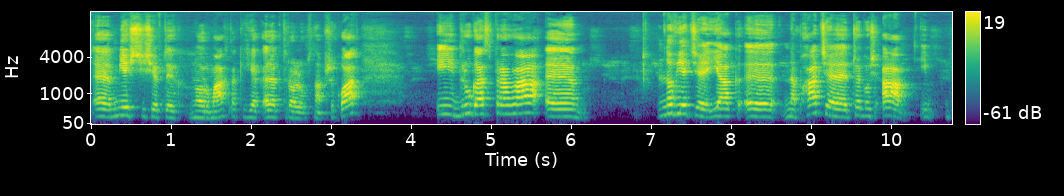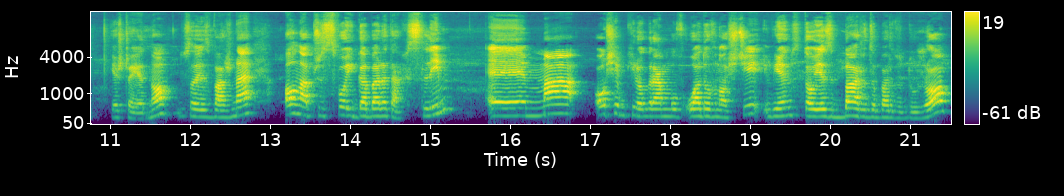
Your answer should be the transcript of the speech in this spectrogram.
e, mieści się w tych normach, takich jak Electrolux na przykład. I druga sprawa, no wiecie, jak napchacie czegoś, a i jeszcze jedno, co jest ważne, ona przy swoich gabarytach slim ma 8 kg ładowności, więc to jest bardzo, bardzo dużo,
